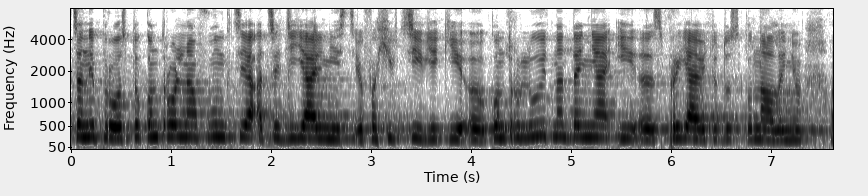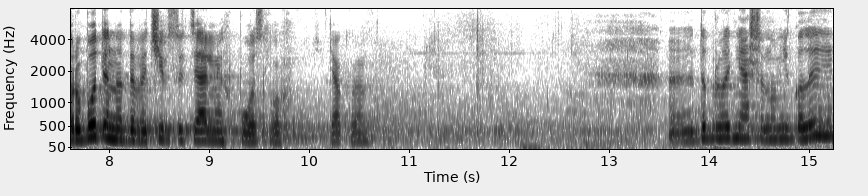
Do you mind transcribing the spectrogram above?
Це не просто контрольна функція, а це діяльність фахівців, які е, контролюють надання і е, сприяють удосконаленню роботи надавачів соціальних послуг. Дякую. Е, Доброго дня, шановні колеги.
